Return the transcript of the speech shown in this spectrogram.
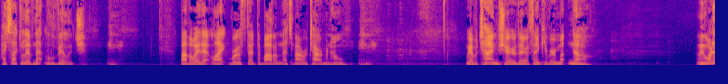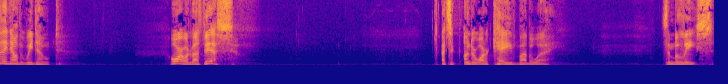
How'd you like to live in that little village? By the way, that light roof at the bottom, that's my retirement home. we have a timeshare there. Thank you very much. No. I mean, what do they know that we don't? Or what about this? That's an underwater cave, by the way. It's in Belize.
